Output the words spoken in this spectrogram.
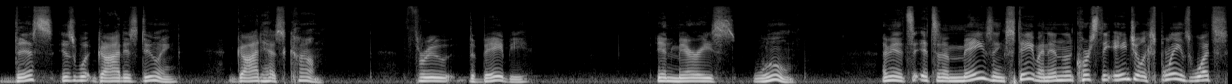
This is what God is doing. God has come through the baby in Mary's womb. I mean, it's, it's an amazing statement. And of course, the angel explains what's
